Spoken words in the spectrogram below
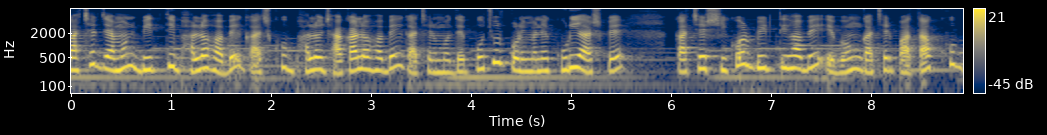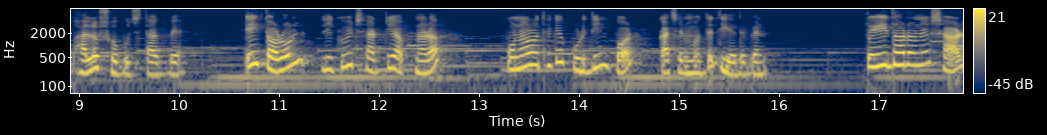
গাছের যেমন বৃদ্ধি ভালো হবে, গাছ খুব ভালো ঝাঁকালো হবে, গাছের মধ্যে প্রচুর পরিমাণে কুড়ি আসবে, গাছের শিকড় বৃদ্ধি হবে এবং গাছের পাতা খুব ভালো সবুজ থাকবে। এই তরল লিকুইড সারটি আপনারা পনেরো থেকে কুড়ি দিন পর গাছের মধ্যে দিয়ে দেবেন। তো এই ধরনের সার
